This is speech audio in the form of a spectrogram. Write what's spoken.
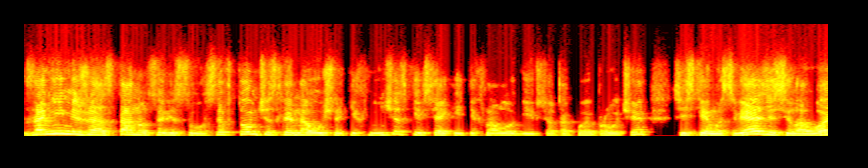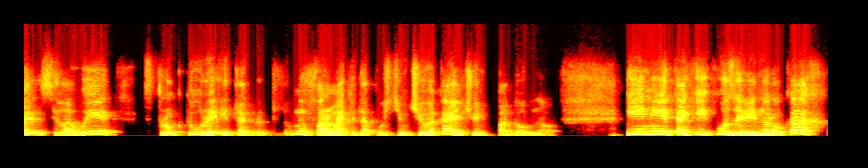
за ними же останутся ресурсы, в том числе научно-технические, всякие технологии и все такое прочее, системы связи, силовые, силовые структуры, и так, ну, в формате, допустим, ЧВК или чего-нибудь подобного. И имея такие козыри на руках,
